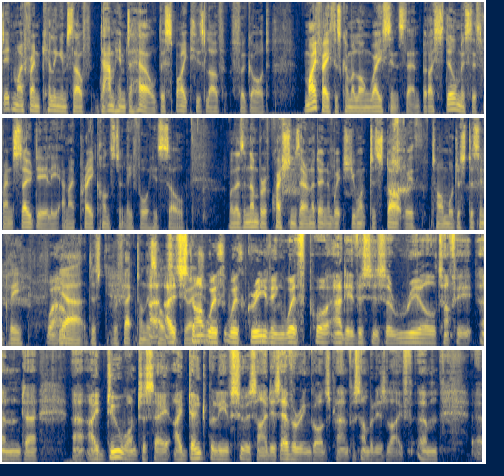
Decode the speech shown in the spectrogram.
did my friend killing himself damn him to hell despite his love for God? My faith has come a long way since then, but I still miss this friend so dearly and I pray constantly for his soul. Well, there's a number of questions there, and I don't know which you want to start with, Tom, or just to simply, wow. yeah, just reflect on this whole I, situation. I start with, with grieving with poor Addie. This is a real toughie, and uh, uh, I do want to say I don't believe suicide is ever in God's plan for somebody's life. Um, uh,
